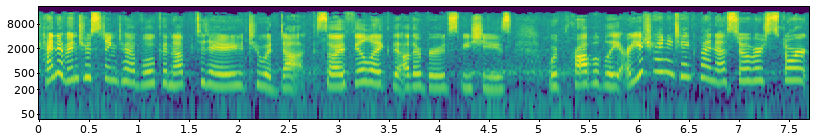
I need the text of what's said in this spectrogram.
Kind of interesting to have woken up today to a duck. So I feel like the other bird species would probably... Are you trying to take my nest over, stork?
